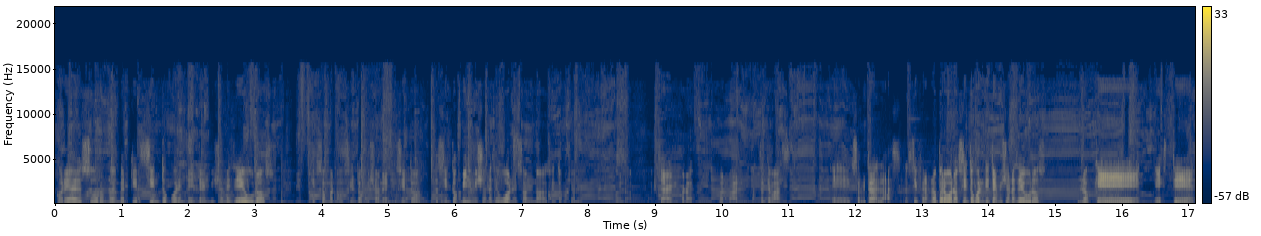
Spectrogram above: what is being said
Corea del Sur va a invertir 143 millones de euros, que son, bueno, 200 millones, 200, 200 mil millones de wones, son, no 200 millones. Bueno, ya en Corea- bueno, van bastante más eh, exorbitadas las, las cifras, ¿no? Pero bueno, 143 millones de euros los que este,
